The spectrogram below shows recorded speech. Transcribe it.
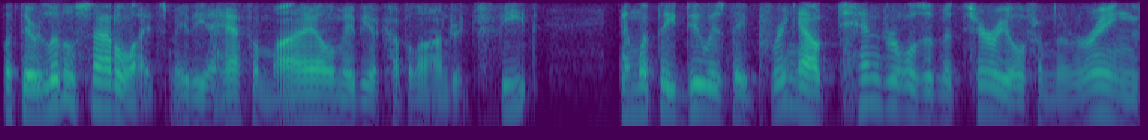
But they're little satellites, maybe a half a mile, maybe a couple of hundred feet. And what they do is they bring out tendrils of material from the rings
